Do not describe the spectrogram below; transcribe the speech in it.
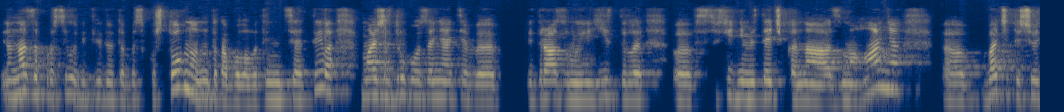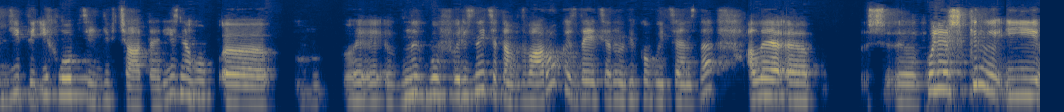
нас запросили відвідувати безкоштовно. Ну така була от ініціатива. Майже з другого заняття відразу ми їздили е, в сусіднє містечка на змагання. Е, Бачите, що діти, і хлопці, і дівчата різного. е, в- них був різниця там в два роки, здається, ну віковий ценз, да? але е, ш- е, колір шкіри і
